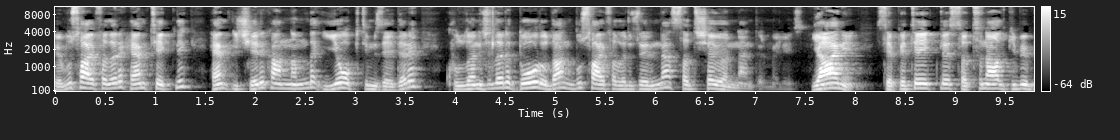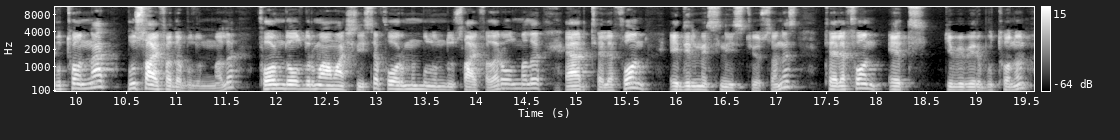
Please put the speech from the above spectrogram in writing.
Ve bu sayfaları hem teknik hem içerik anlamında iyi optimize ederek kullanıcıları doğrudan bu sayfalar üzerinden satışa yönlendirmeliyiz. Yani sepete ekle, satın al gibi butonlar bu sayfada bulunmalı. Form doldurma amaçlı ise formun bulunduğu sayfalar olmalı. Eğer telefon edilmesini istiyorsanız telefon et gibi bir butonun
